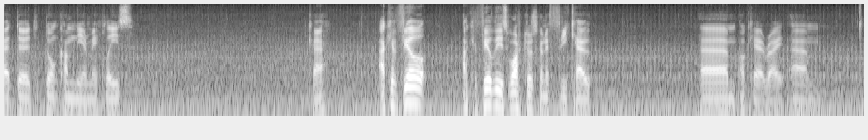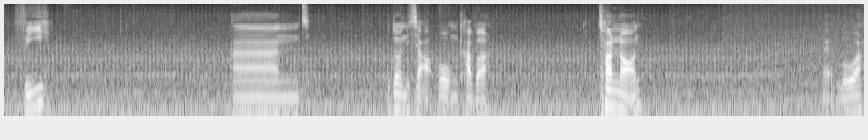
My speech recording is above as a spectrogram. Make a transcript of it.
Uh, dude, don't come near me, please. Okay. I can feel... I can feel these workers going to freak out. Um, okay, right. Um, v. And... We don't need to open cover. Turn on. Okay, lower.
